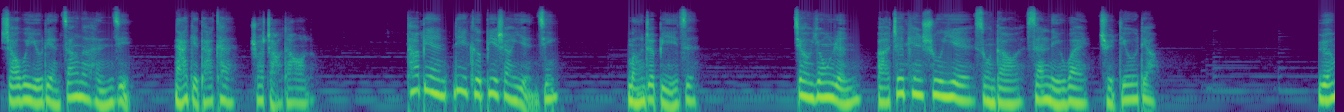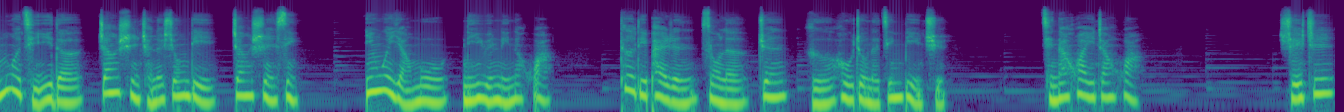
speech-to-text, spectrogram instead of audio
稍微有点脏的痕迹，拿给他看，说找到了。他便立刻闭上眼睛，蒙着鼻子，叫佣人把这片树叶送到三里外去丢掉。元末起义的张士诚的兄弟张士信，因为仰慕倪云林的画，特地派人送了绢和厚重的金币去，请他画一张画。谁知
